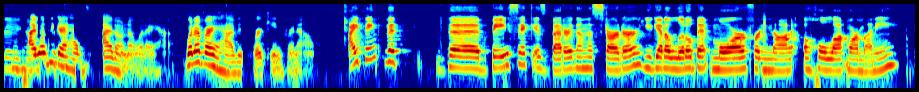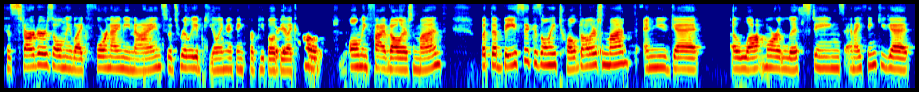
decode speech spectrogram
I don't think I have. I don't know what I have. Whatever I have, it's working for now. I think that the basic is better than the starter. You get a little bit more for not a whole lot more money because starter is only like four ninety nine, so it's really appealing. I think for people to be like, oh, only five dollars a month, but the basic is only twelve dollars a month, and you get a lot more listings, and I think you get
